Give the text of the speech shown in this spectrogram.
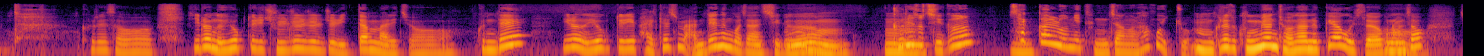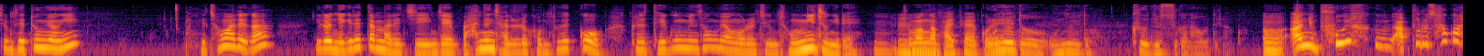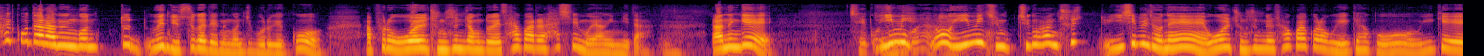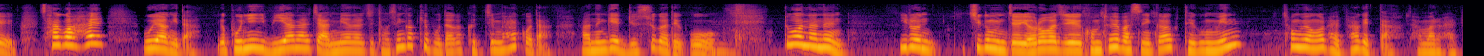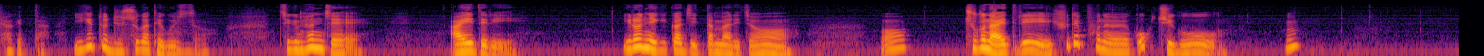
그래서 이런 의혹들이 줄줄줄줄 있단 말이죠. 근데 이런 의혹들이 밝혀지면 안 되는 거잖아, 지금. 음. 그래서 지금 색깔론이 등장을 하고 있죠. 음, 그래서 국면 전환을 꾀하고 있어요. 그러면서 어. 지금 대통령이 청와대가 이런 얘기를 했단 말이지. 이제 많은 자료를 검토했고 그래서 대국민 성명을 지금 정리 중이래. 음. 조만간 발표할 거래. 오늘도 오늘도 그 뉴스가 나오더라고. 어, 아니 뭐야? 그 앞으로 사과할 거다라는 건 또 왜 뉴스가 되는 건지 모르겠고 앞으로 5월 중순 정도에 사과를 하실 모양입니다. 라는 게 이미. 어 이미 지금 지금 한 수, 20일 전에 5월 중순경 사과할 거라고 얘기하고 이게 사과할 모양이다. 그러니까 본인이 미안할지 안 미안할지 더 생각해 보다가 그쯤에 할 거다라는 게 뉴스가 되고 또 하나는 이런 지금 이제 여러 가지 검토해 봤으니까 대국민 성명을 발표하겠다. 담화를 발표하겠다. 이게 또 뉴스가 되고 있어. 지금 현재 아이들이 이런 얘기까지 있단 말이죠. 어? 죽은 아이들이 휴대폰을 꼭 쥐고, 응?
